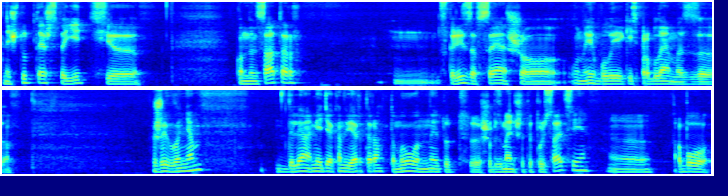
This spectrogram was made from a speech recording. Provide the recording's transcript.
Значить, тут теж стоїть е, конденсатор. М, Скоріш за все, що у них були якісь проблеми з живленням для медіаконвертера, тому вони тут, е, щоб зменшити пульсації, е, або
